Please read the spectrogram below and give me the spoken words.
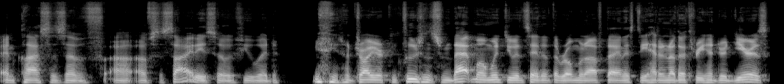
and classes of uh, of society. So, if you would you know draw your conclusions from that moment, you would say that the Romanov dynasty had another 300 years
